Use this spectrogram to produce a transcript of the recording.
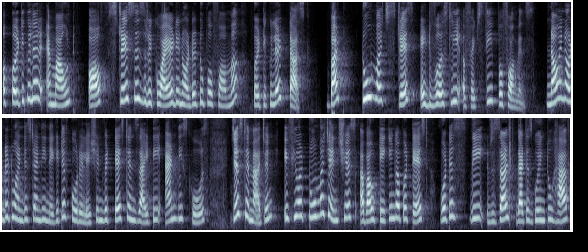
a particular amount of stress is required in order to perform a particular task. But too much stress adversely affects the performance. Now in order to understand the negative correlation with test anxiety and the scores, just imagine if you are too much anxious about taking up a test, what is the result that is going to have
